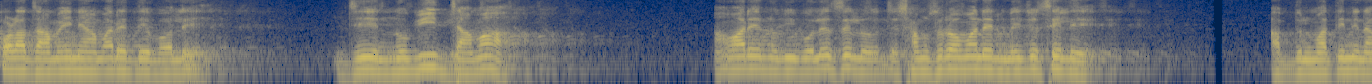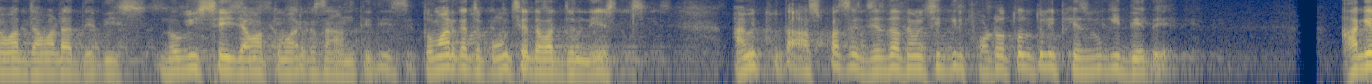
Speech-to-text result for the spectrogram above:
পড়া জামাইনে আমারে দে বলে যে নবীর জামা। আমারে নবী বলেছিল যে, শামসুর রহমানের মেজ ছেলে, আব্দুল মাতিনের আমার জামাটা দিয়ে দিস। নবীর সেই জামা তোমার কাছে আনতে দিয়েছে। তোমার কাছে পৌঁছে দেওয়ার জন্য এসছি। আমি তো আশপাশে যে দাদা তুমি শিগগির ফটো তুল তুলি ফেসবুকে দিয়ে দে। আগে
